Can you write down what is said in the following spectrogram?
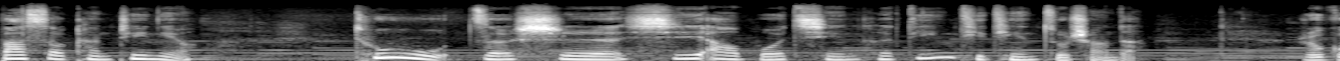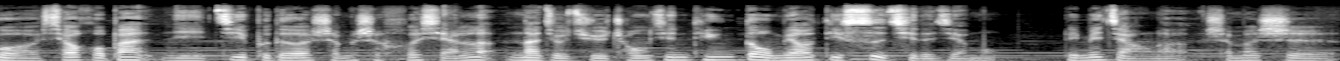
Basso Continuo，图五则是西奥伯琴和低音提琴组成的。如果小伙伴你记不得什么是和弦了，那就去重新听豆喵第四期的节目，里面讲了什么是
